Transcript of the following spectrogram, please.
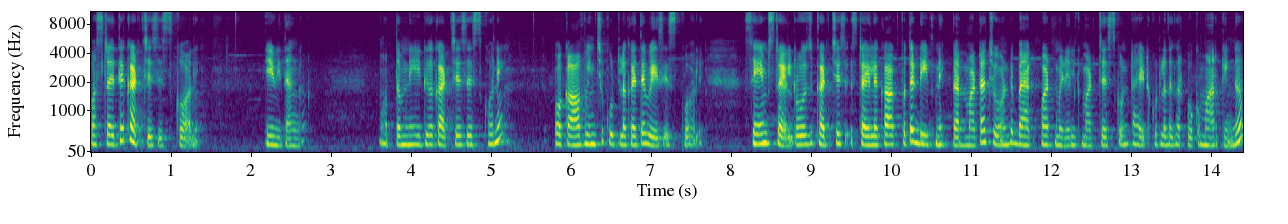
ఫస్ట్ అయితే కట్ చేసేసుకోవాలి. ఈ విధంగా. మొత్తం నీట్గా కట్ చేసేసుకొని ఒక హాఫ్ ఇంచ్ కుట్లకైతే వేసేసుకోవాలి. సేమ్ స్టైల్. రోజు కట్ చేసే స్టైలే కాకపోతే డీప్ నెక్ అనమాట చూడండి బ్యాక్ పార్ట్ మిడిల్కి మట్ చేసుకొని టైట్ కుట్ల దగ్గరకు ఒక మార్కింగ్.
